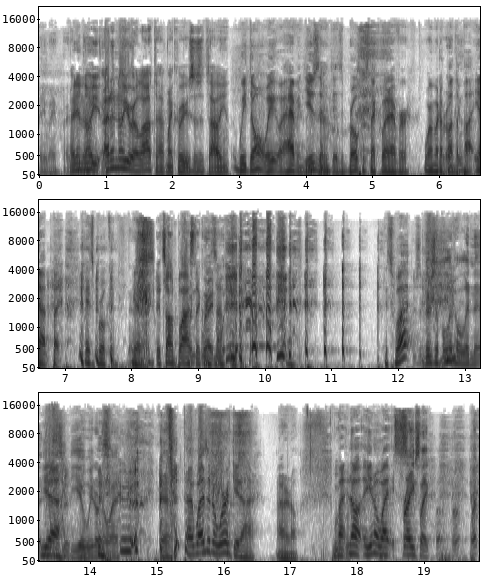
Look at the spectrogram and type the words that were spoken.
Anyway, I didn't know you. I didn't know you were allowed to have microwaves as Italian. We don't. We I haven't used them. Mm-hmm. It's broken. It's like whatever. Warm it up on the pot. Yeah, but it's broken. yes. It's on plastic When- right now. when- It's what? There's a bullet hole in the, in the Yeah. CPU. We don't know why. Yeah. That wasn't it working. I, I don't know. But no, you know what? Frank's like, huh, huh, what?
